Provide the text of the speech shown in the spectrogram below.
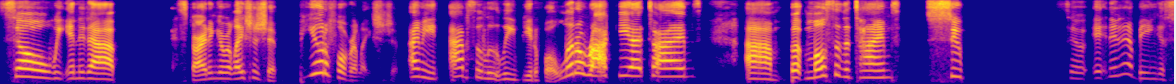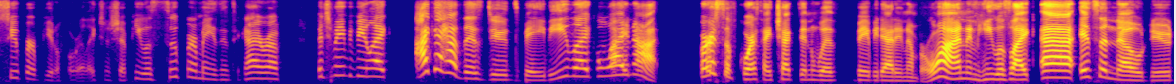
So we ended up starting a relationship. Beautiful relationship. I mean, absolutely beautiful. Little rocky at times, um, but most of the times, super. So it ended up being a super beautiful relationship. He was super amazing to Kyra, which made me be like, I can have this dude's baby. Like, why not? First, of course, I checked in with baby daddy number one, and he was like, ah, it's a no, dude.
